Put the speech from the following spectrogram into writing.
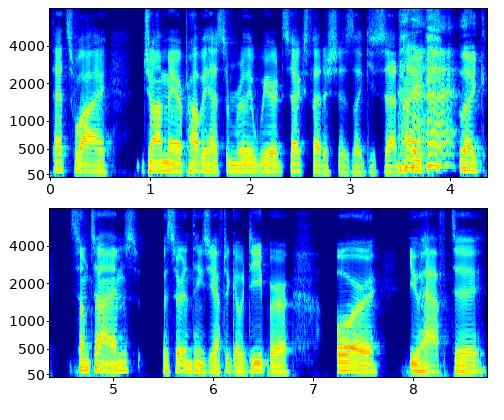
That's why John Mayer probably has some really weird sex fetishes, like you said. Like, like sometimes with certain things, you have to go deeper, or you have to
